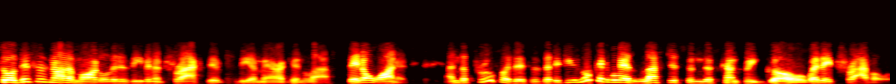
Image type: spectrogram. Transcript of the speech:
So this is not a model that is even attractive to the American left. They don't want it. And the proof of this is that if you look at where leftists in this country go, where they travel,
